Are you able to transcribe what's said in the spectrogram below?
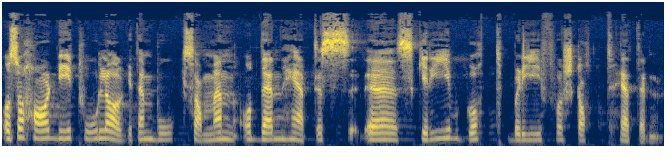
Og så har de to laget en bok sammen, og den heter eh, Skriv godt, bli forstått, heter den.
